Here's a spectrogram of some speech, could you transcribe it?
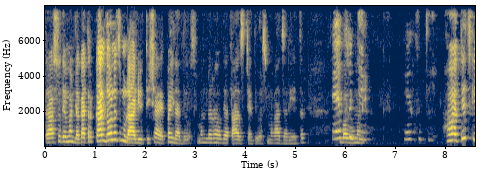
तर असू दे म्हणलं का? तर काल दोनच मुलं आली होती शाळेत पहिला दिवस. म्हणलं राहू दे आता आजच्या दिवस. मग आजारी आहे तर बघू मग हा तीच की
